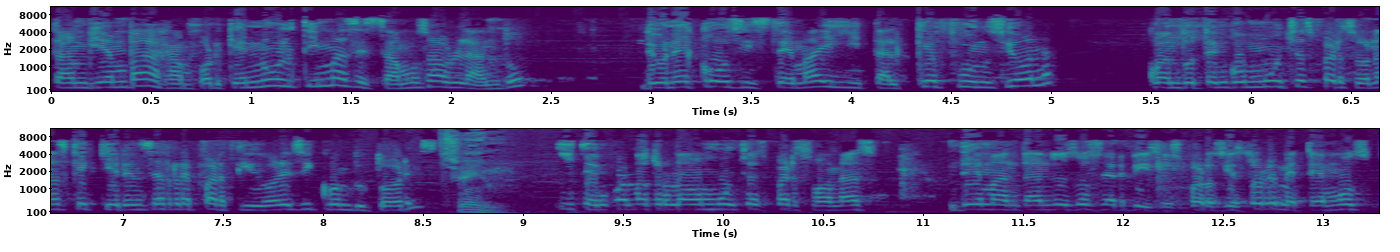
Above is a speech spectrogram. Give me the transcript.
también bajan, porque en últimas estamos hablando de un ecosistema digital que funciona cuando tengo muchas personas que quieren ser repartidores y conductores Sí. y tengo al otro lado muchas personas demandando esos servicios. Pero si esto le metemos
